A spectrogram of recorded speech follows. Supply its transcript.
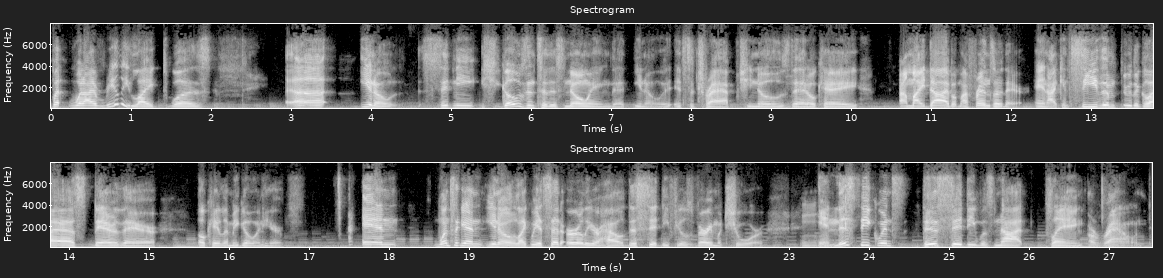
but what I really liked was, uh, you know, Sidney. She goes into this knowing that you know it's a trap. She knows that okay, I might die, but my friends are there, and I can see them through the glass. They're there. Okay, let me go in here. And once again, you know, like we had said earlier, how this Sidney feels very mature. Mhm. In this sequence, this Sidney was not playing around.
